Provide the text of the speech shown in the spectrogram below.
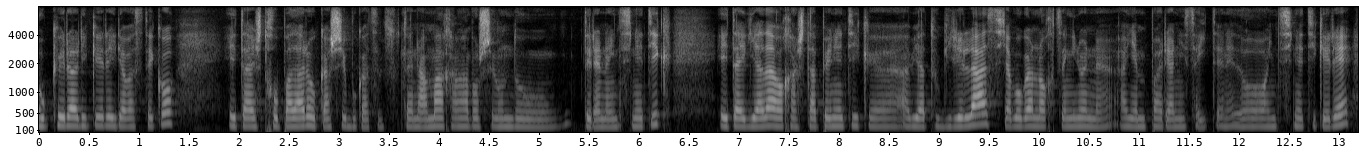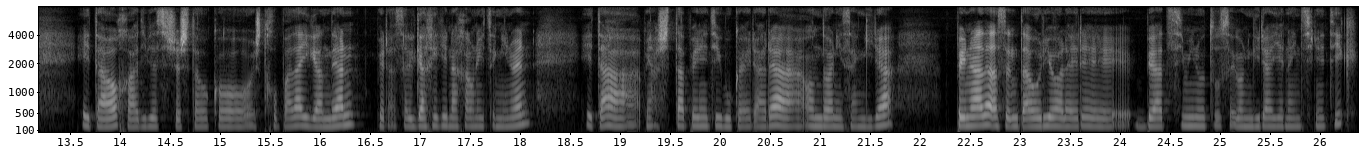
aukerarik ere irabazteko, eta estropadaro kasi bukatzen zuten ama, jama segundu diren aintzinetik, eta egia da, hor astapenetik e, abiatu girela, ziabogan lortzen ginoen e, haien parean izaiten edo aintzinetik ere, eta hor, adibidez sestaoko estropada igandean, beraz, elgarrikin aja honitzen ginoen, eta be, astapenetik bukaerara ondoan izan gira, pena da, zenta hori ere behatzi minutu zegon gira jena intzinetik,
